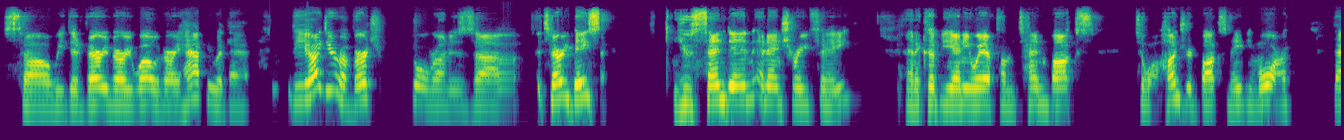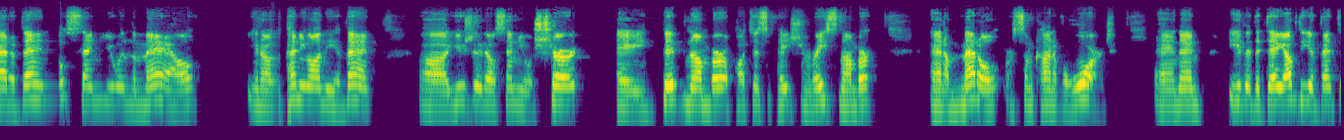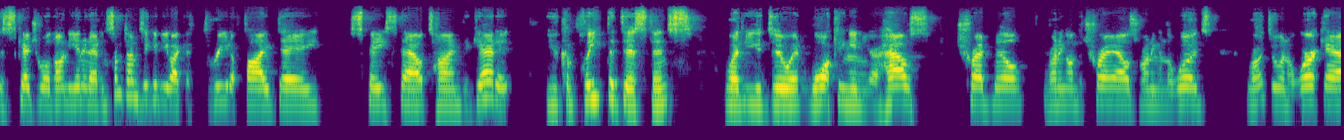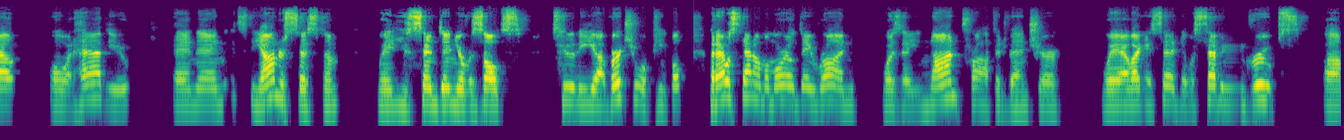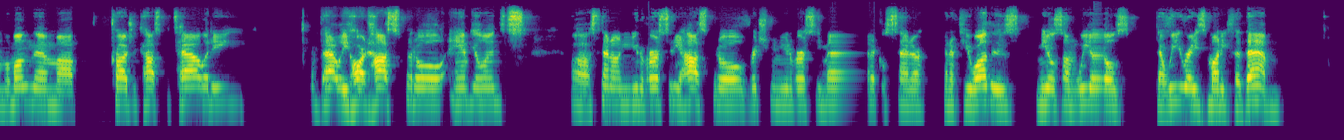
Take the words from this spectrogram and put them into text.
So we did very, very well. We're very happy with that. The idea of a virtual run is uh, it's very basic. You send in an entry fee, and it could be anywhere from 10 bucks to 100 bucks, maybe more. That event will send you in the mail, you know, depending on the event. Uh, usually they'll send you a shirt, a bib number, a participation race number, and a medal or some kind of award. And then either the day of the event is scheduled on the internet, and sometimes they give you like a three to five day spaced out time to get it. You complete the distance, whether you do it walking in your house, treadmill, running on the trails, running in the woods, doing a workout, or what have you. And then it's the honor system where you send in your results to the uh, virtual people. But our on Memorial Day run was a nonprofit venture where, like I said, there were seven groups, um, among them uh, Project Hospitality, Valley Heart Hospital, Ambulance, uh, Staten University Hospital, Richmond University Medical Center, and a few others, Meals on Wheels, that we raised money for them.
